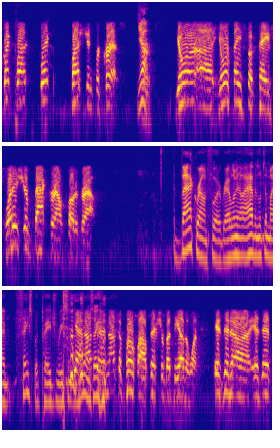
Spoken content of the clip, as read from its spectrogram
quick, que- quick question for Chris. Yeah. Your uh, your Facebook page. What is your background photograph? The background photograph. Let me. I haven't looked at my Facebook page recently. Yeah, Hold on a not the, not the profile picture, but the other one. Is it uh is it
